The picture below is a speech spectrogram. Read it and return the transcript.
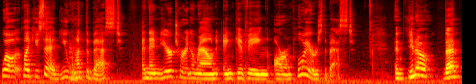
Well, like you said, you want the best, and then you're turning around and giving our employers the best. And you know that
